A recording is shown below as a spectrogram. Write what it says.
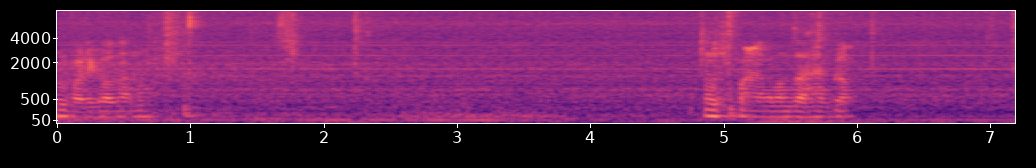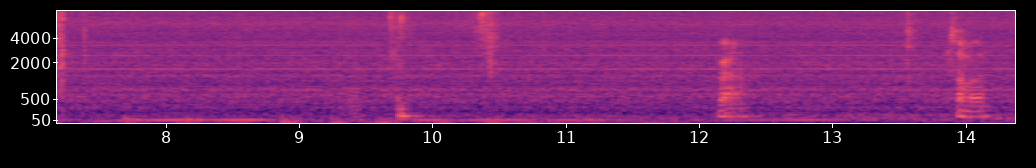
Already got that one. I'm just pointing out the ones I have got. Well, some of them.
